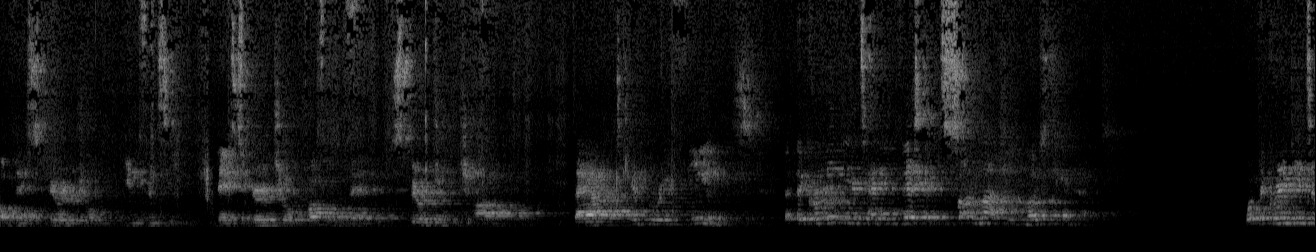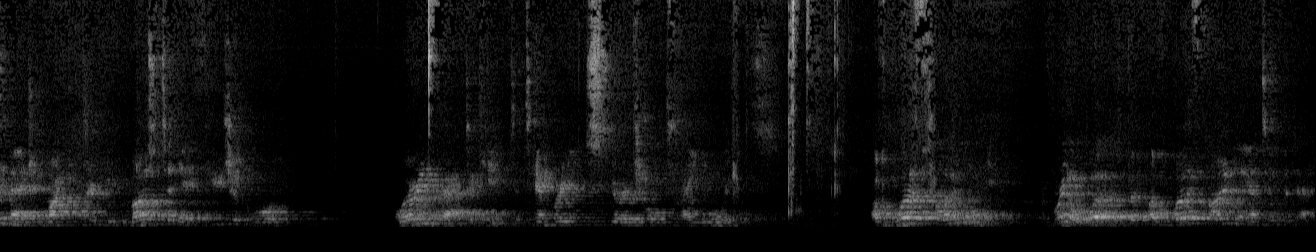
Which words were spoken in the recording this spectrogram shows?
of their spiritual infancy, their spiritual fossils, their spiritual childhood. They are temporary things that the Corinthians had invested so much in boasting about. What the Corinthians imagined might contribute most to their future glory were in fact akin to temporary spiritual training wheels of worth only, of real worth, but of worth only until the day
